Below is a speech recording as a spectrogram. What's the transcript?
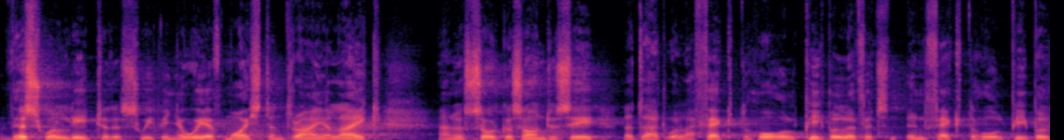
This will lead to the sweeping away of moist and dry alike. And so it goes on to say that that will affect the whole people if it's infect the whole people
